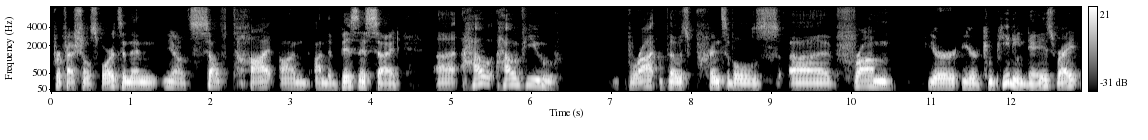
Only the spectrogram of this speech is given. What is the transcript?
professional sports, and then you know, self taught on on the business side, uh, how how have you brought those principles uh, from your your competing days, right?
